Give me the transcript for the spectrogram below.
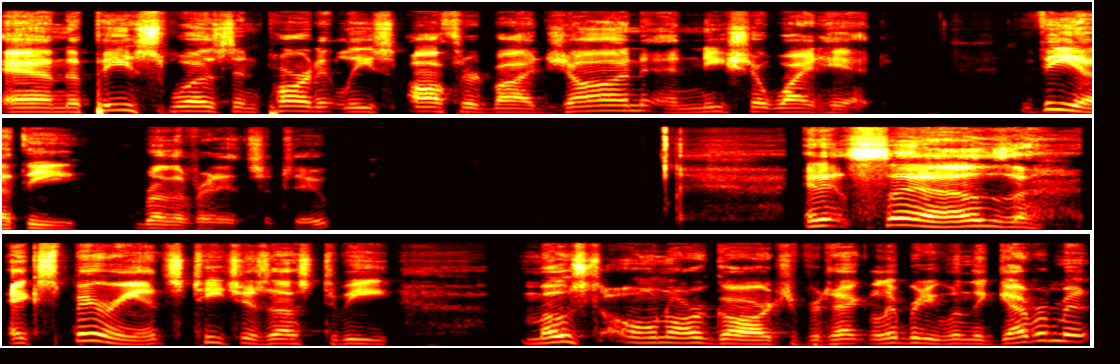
and the piece was in part at least authored by John and Nisha Whitehead via the Rutherford Institute. And it says experience teaches us to be most on our guard to protect liberty when the government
